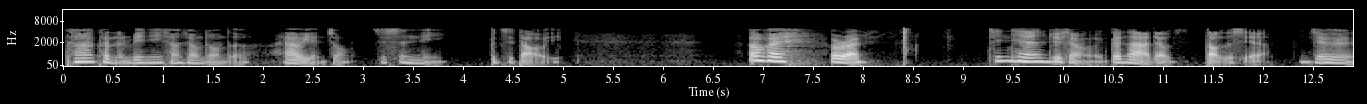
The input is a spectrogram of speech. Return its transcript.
他可能比你想象中的还要严重，只是你不知道而已。OK，alright，。今天就想跟大家聊到这些啊，这个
